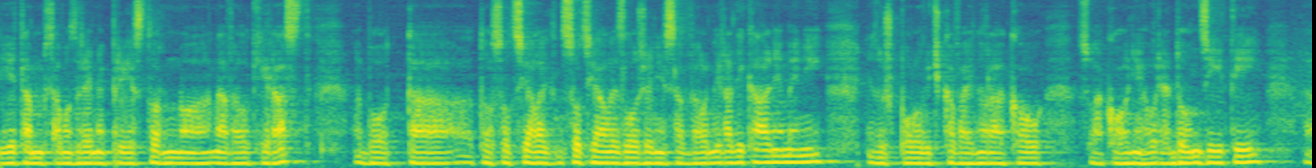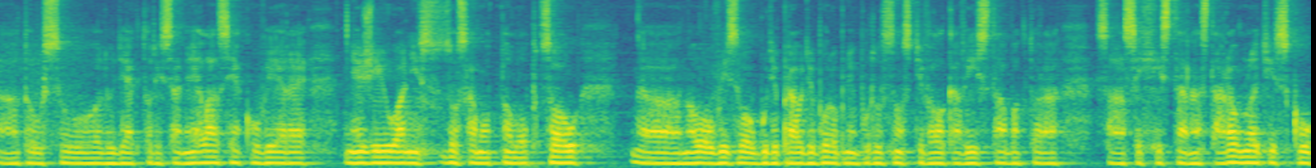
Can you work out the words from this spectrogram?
Je tam samozrejme priestor na, na veľký rast, lebo tá, to sociálne, sociálne zloženie sa veľmi radikálne mení. Dnes už polovička vajnorákov sú, ako oni hovoria, donzíty. To už sú ľudia, ktorí sa nehlásia ku viere, nežijú ani so samotnou obcov Novou výzvou bude pravdepodobne v budúcnosti veľká výstavba, ktorá sa asi chystá na starom letisku.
